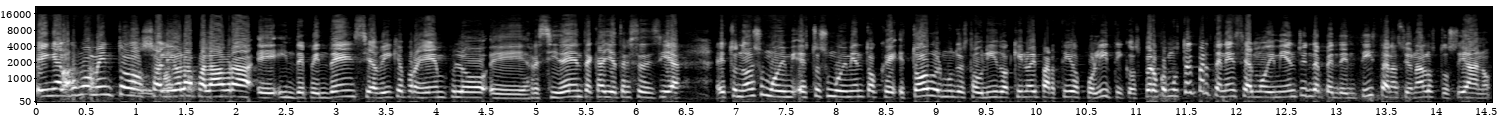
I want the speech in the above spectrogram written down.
En algún momento salió la palabra eh, independencia, vi que por ejemplo eh, Residente, Calle 13 decía, esto no es un movimiento, esto es un movimiento que todo el mundo está unido, aquí no hay partidos políticos, pero como usted pertenece al movimiento independentista nacional ostosiano,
